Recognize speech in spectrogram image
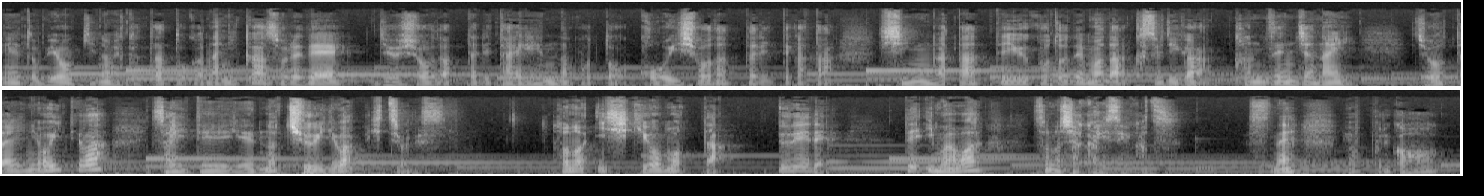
えー、と病気の方とか何かそれで重症だったり大変なこと後遺症だったりって方新型っていうことでまだ薬が完全じゃない状態においては最低限の注意は必要です。その意識を持った上でで今はその社会生活ですね。やっぱり学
